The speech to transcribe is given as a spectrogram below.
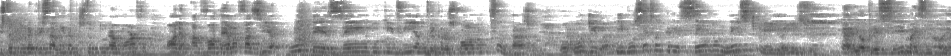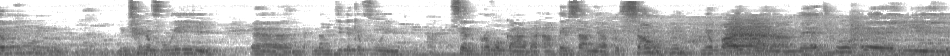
Estrutura cristalina, estrutura amorfa, olha, a avó dela fazia o desenho do que via no microscópio, fantástico. O, o Dila, e você foi crescendo neste meio, é isso? É, eu cresci, mas eu não. Eu fui. É, na medida que eu fui sendo provocada a pensar minha profissão, hum. meu pai era médico é, e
